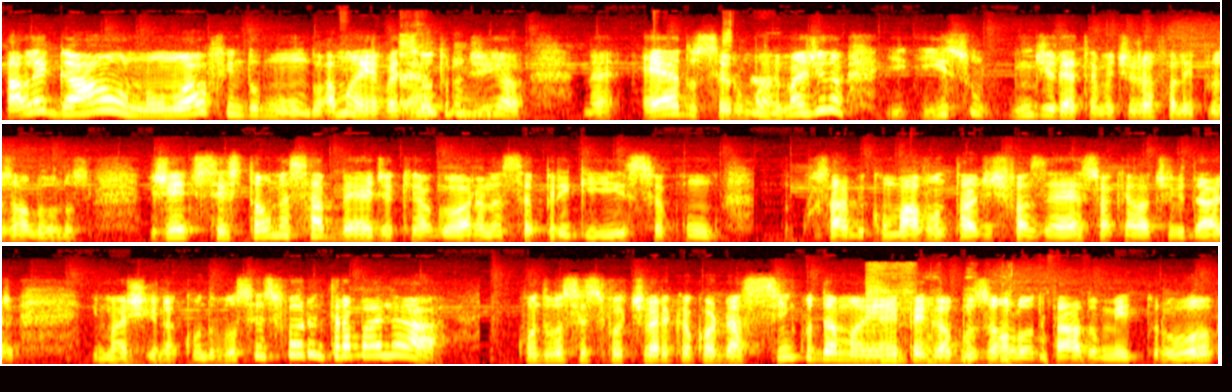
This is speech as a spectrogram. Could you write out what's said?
Tá legal, não, não é o fim do mundo. Amanhã vai ser outro dia, né? É do ser humano. Imagina, isso indiretamente eu já falei para os alunos. Gente, vocês estão nessa bad aqui agora, nessa preguiça, com, sabe, com má vontade de fazer essa ou aquela atividade. Imagina quando vocês forem trabalhar quando vocês tiverem que acordar 5 da manhã e pegar busão lotado, metrô.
